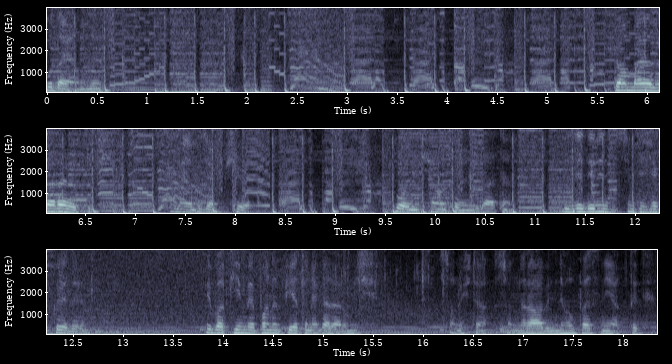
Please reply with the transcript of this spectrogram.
Bu da yandı. Şu an bayağı zarar ettik. Ama yapacak bir şey yok. Bu oyun şans oyunu zaten. İzlediğiniz için teşekkür ederim. Bir bakayım Epa'nın fiyatı ne kadarmış. Sonuçta Soner abinin hopasını yaktık.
